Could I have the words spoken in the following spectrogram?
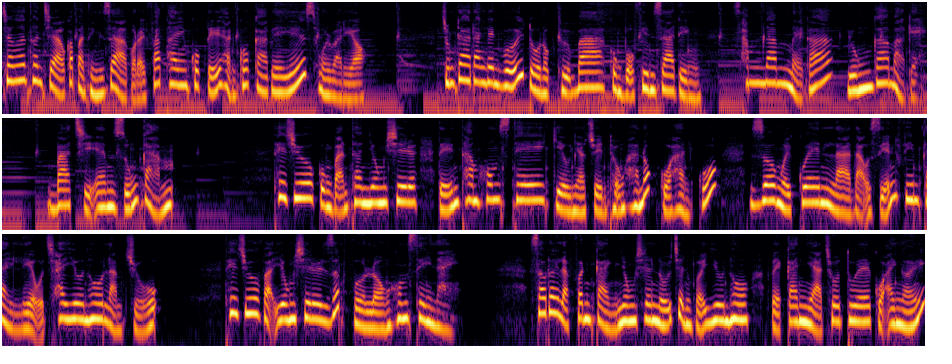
Trang thân chào các bạn thính giả của Đài Phát thanh Quốc tế Hàn Quốc KBS World Radio. Chúng ta đang đến với đồ nộp thứ ba cùng bộ phim gia đình 삼남매가 용감하게 ba chị em dũng cảm. Taeju cùng bản thân Yong Sil đến thăm homestay kiểu nhà truyền thống Hanok của Hàn Quốc do người quen là đạo diễn phim tài liệu Cha Yun Ho làm chủ. Taeju và Yong Sil rất vừa lòng homestay này. Sau đây là phân cảnh Yong Sil nói chuyện với Yun Ho về căn nhà cho thuê của anh ấy.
